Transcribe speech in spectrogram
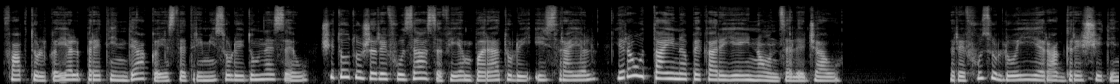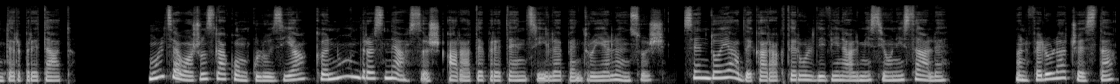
Faptul că el pretindea că este trimisul lui Dumnezeu și totuși refuza să fie împăratul lui Israel era o taină pe care ei nu o înțelegeau. Refuzul lui era greșit interpretat. Mulți au ajuns la concluzia că nu îndrăznea să-și arate pretențiile pentru el însuși, se îndoia de caracterul divin al misiunii sale. În felul acesta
